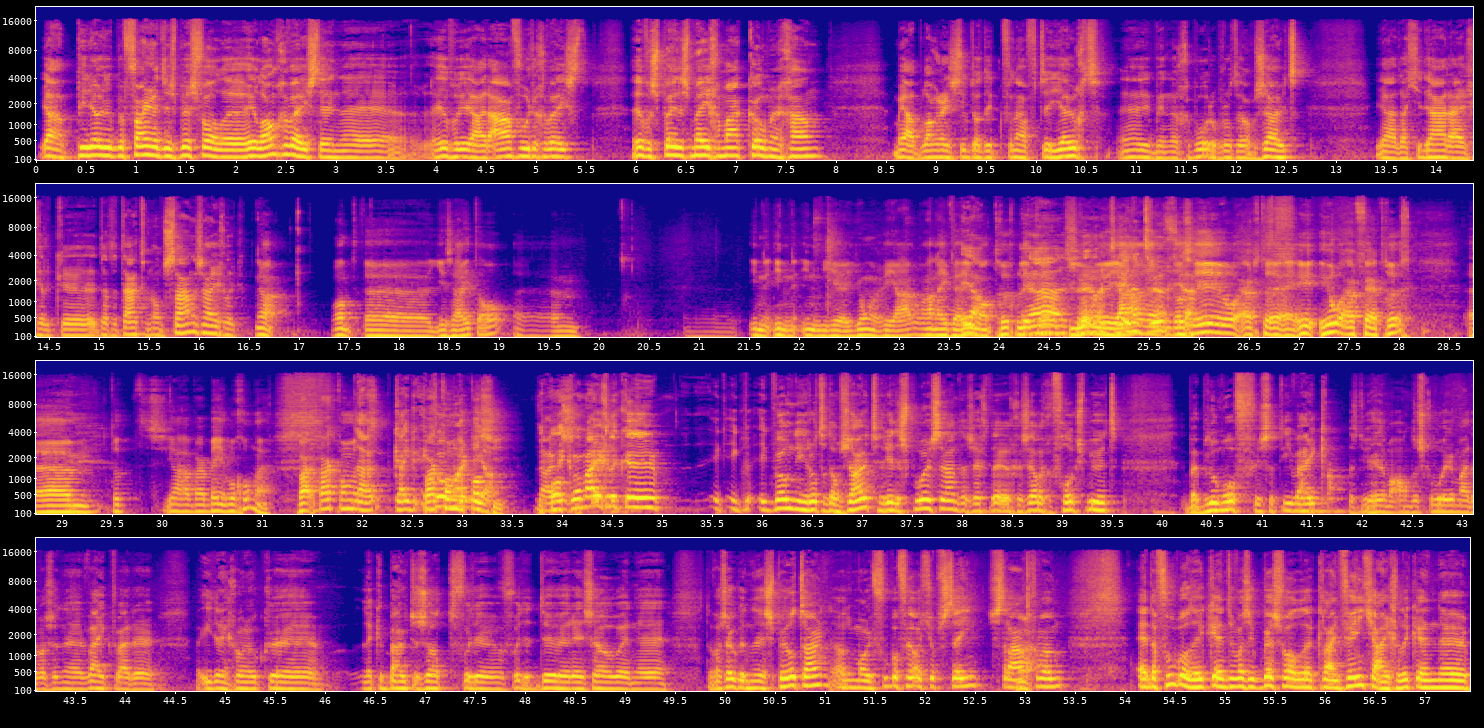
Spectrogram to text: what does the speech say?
ja, periode bij Feyenoord is best wel eh, heel lang geweest. En eh, heel veel jaren aanvoerder geweest. Heel veel spelers meegemaakt, komen en gaan. Maar ja, het belangrijkste is natuurlijk dat ik vanaf de jeugd... ik ben geboren op Rotterdam-Zuid. Ja, dat je daar eigenlijk... dat het daar toen ontstaan is eigenlijk. Ja, want eh, je zei het al. ehm, eh, in, in, in je jongere jaren, we gaan even helemaal terugblikken. Ja, dat jongere jaren, terug, dat ja. is heel erg, eh, heel, heel erg ver terug. Ehm, dat, ja, waar ben je begonnen? Waar, waar kwam, het, Nou, kijk, ik waar kwam de passie? De Nou, ik kwam eigenlijk... eh, ik, ik, ik woonde in Rotterdam-Zuid, Ridderspoorstraat. Dat is echt een gezellige volksbuurt. Bij Bloemhof is dat die wijk. Dat is nu helemaal anders geworden. Maar er was een eh, wijk waar, eh, waar iedereen gewoon ook eh, lekker buiten zat. Voor de, voor de deur en zo. En eh, er was ook een eh, speeltuin. Had een mooi voetbalveldje op steen. Straat Ja. gewoon. En daar voetbalde ik. En toen was ik best wel een klein ventje eigenlijk. En eh,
